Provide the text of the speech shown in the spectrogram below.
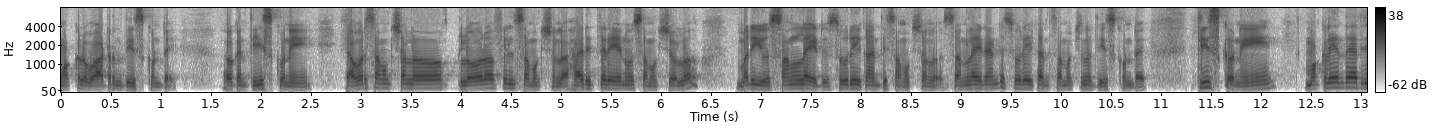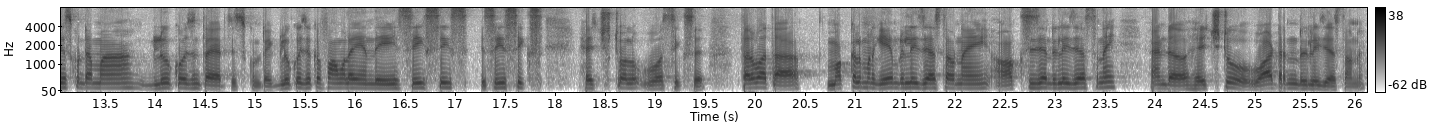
మొక్కలు వాటర్ని తీసుకుంటాయి. ఒక తీసుకుని ఎవరి సమక్షంలో? క్లోరోఫిల్ సమక్షంలో హరిత రేణువు సమక్షంలో మరియు సన్లైట్ సూర్యకాంతి సమక్షంలో. సన్లైట్ అంటే సూర్యకాంతి సమక్షంలో తీసుకుంటాయి. తీసుకొని మొక్కలు ఏం తయారు చేసుకుంటామా? గ్లూకోజ్ని తయారు చేసుకుంటాయి. గ్లూకోజ్ యొక్క ఫార్ములా ఏంది? Six six C six H twelve O six. తర్వాత మొక్కలు మనకి ఏం రిలీజ్ చేస్తూ ఉన్నాయి? ఆక్సిజన్ రిలీజ్ చేస్తున్నాయి. అండ్ హెచ్ టూ వాటర్ని రిలీజ్ చేస్తూ ఉన్నాయి.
